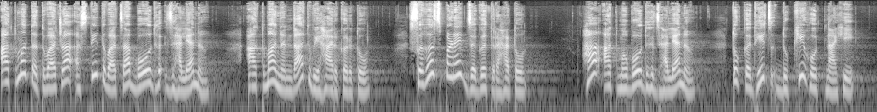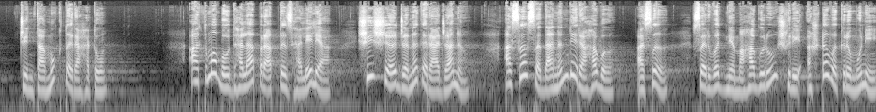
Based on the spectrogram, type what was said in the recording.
आत्मतत्वाच्या अस्तित्वाचा बोध झाल्यानं आत्मानंदात विहार करतो. सहजपणे जगत राहतो. हा आत्मबोध झाल्यानं तो कधीच दुःखी होत नाही चिंतामुक्त राहतो. आत्मबोधाला प्राप्त झालेल्या शिष्य जनकराजानं असं सदानंदी राहावं असं सर्वज्ञ महागुरु श्री अष्टवक्र मुनी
